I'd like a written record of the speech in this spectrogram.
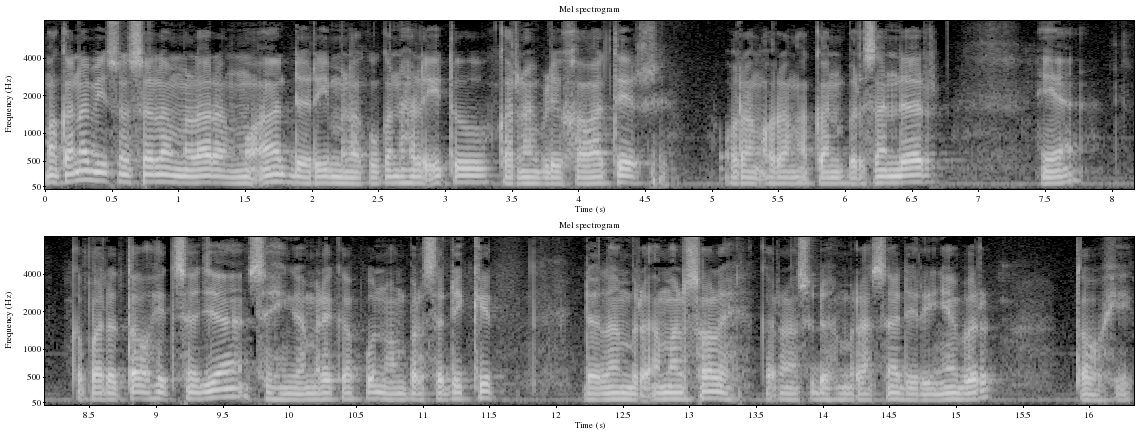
Maka Nabi SAW melarang Mu'ad dari melakukan hal itu karena beliau khawatir orang-orang akan bersandar ya kepada tauhid saja sehingga mereka pun mempersedikit dalam beramal soleh karena sudah merasa dirinya bertauhid.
